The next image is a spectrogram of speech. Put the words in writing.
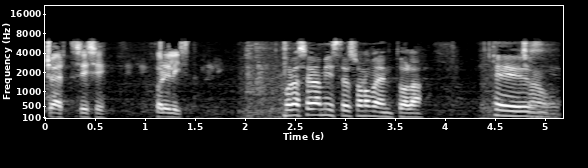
Certo, sì, sì, fuori lista. Buonasera mister, sono Ventola. E Ciao.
